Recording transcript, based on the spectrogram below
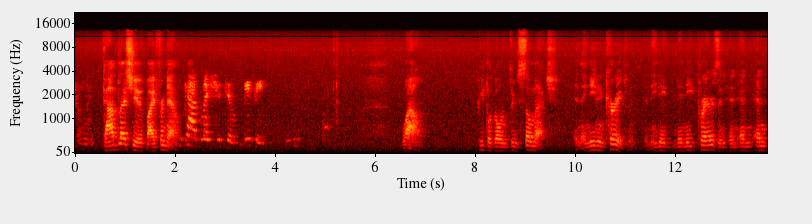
Truman. God bless you. Bye for now. God bless you too. BP. Wow. People going through so much and they need encouragement and they need, they need prayers and, and, and, and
